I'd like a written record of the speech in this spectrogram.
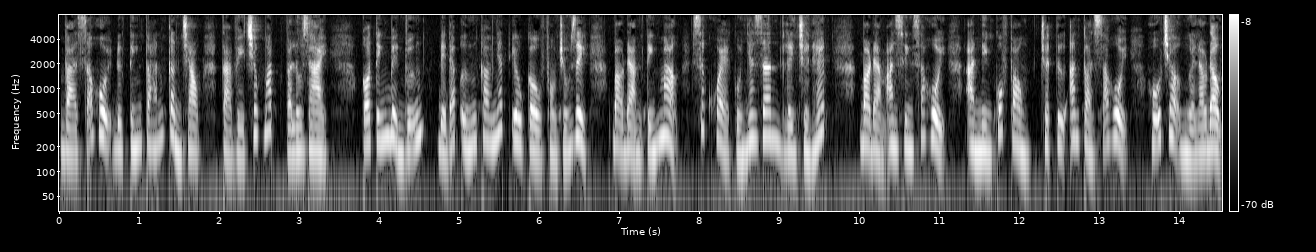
và xã hội được tính toán cẩn trọng cả về trước mắt và lâu dài có tính bền vững để đáp ứng cao nhất yêu cầu phòng chống dịch, bảo đảm tính mạng, sức khỏe của nhân dân lên trên hết, bảo đảm an sinh xã hội, an ninh quốc phòng, trật tự an toàn xã hội, hỗ trợ người lao động.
